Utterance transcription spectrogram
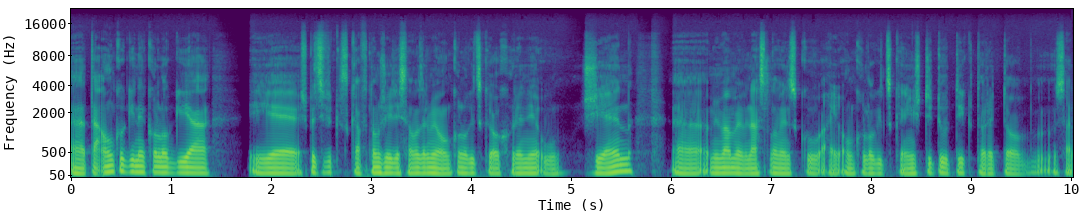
Tá onkoginekológia je špecifická v tom, že ide samozrejme o onkologické ochorenie u žien. E, my máme na Slovensku aj onkologické inštitúty, ktoré to, sa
